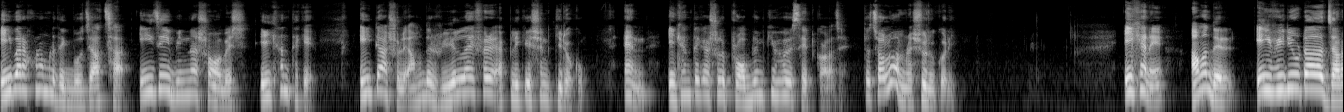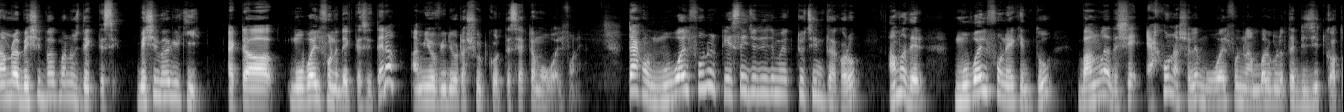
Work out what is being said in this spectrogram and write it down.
এইবার এখন আমরা দেখব যে আচ্ছা এই যে বিন্যাস সমাবেশ, এইখান থেকে এইটা আসলে আমাদের রিয়েল লাইফের অ্যাপ্লিকেশন কীরকম? অ্যান্ড এইখান থেকে আসলে প্রবলেম কীভাবে সেট করা যায়? তো চলো আমরা শুরু করি। এইখানে আমাদের এই ভিডিওটা যারা আমরা বেশিরভাগ মানুষ দেখতেছি, বেশিরভাগই কি? একটা মোবাইল ফোনে দেখতেছি, তাই না? আমিও ভিডিওটা শ্যুট করতেছি একটা মোবাইল ফোনে তো এখন মোবাইল ফোনের কেসেই যদি তুমি একটু চিন্তা করো, আমাদের মোবাইল ফোনে কিন্তু বাংলাদেশে এখন আসলে মোবাইল ফোন নাম্বারগুলোতে ডিজিট কত?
